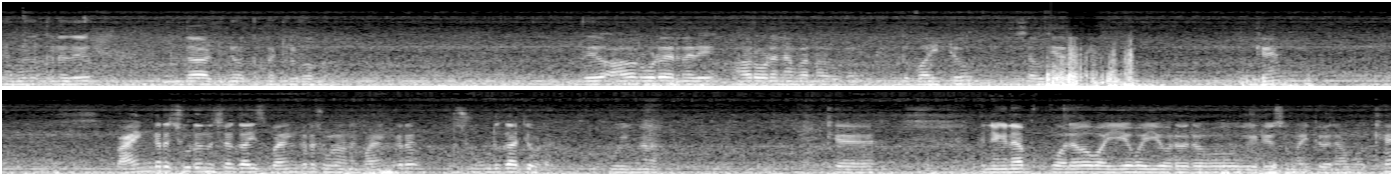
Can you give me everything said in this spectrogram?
നമ്മൾ നിൽക്കുന്നത് എന്താ അഡ്ലോക്ക് പെട്രോൾ പമ്പ്? ഇത് ആ റോഡ് വരുന്നത് ആ റോഡ് ഞാൻ പറഞ്ഞ road. Dubai to Saudi Arabia. Okay. ഭയങ്കര ചൂടെന്ന് വെച്ചാൽ ഗൈസ് ഭയങ്കര ചൂടാണ്. ഭയങ്കര ചൂട് കാറ്റ് ഇവിടെ. ഇങ്ങനെ. ഓക്കെ. പിന്നെ ഇങ്ങനെ ഓരോ വയ്യ വയ്യ ഓരോരോ വീഡിയോസുമായിട്ട് വരാം. ഓക്കെ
